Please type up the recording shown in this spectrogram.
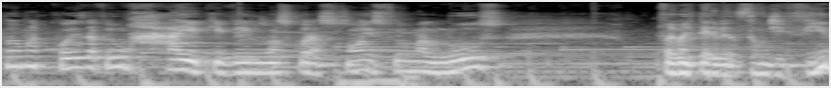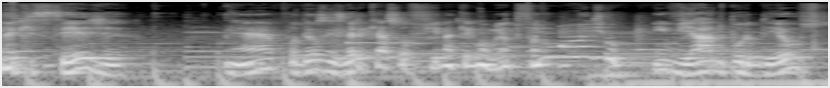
foi uma coisa, foi um raio que veio nos nossos corações, foi uma luz, foi uma intervenção divina que seja. Né? Podemos dizer que a Sofia naquele momento foi um anjo enviado por Deus,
